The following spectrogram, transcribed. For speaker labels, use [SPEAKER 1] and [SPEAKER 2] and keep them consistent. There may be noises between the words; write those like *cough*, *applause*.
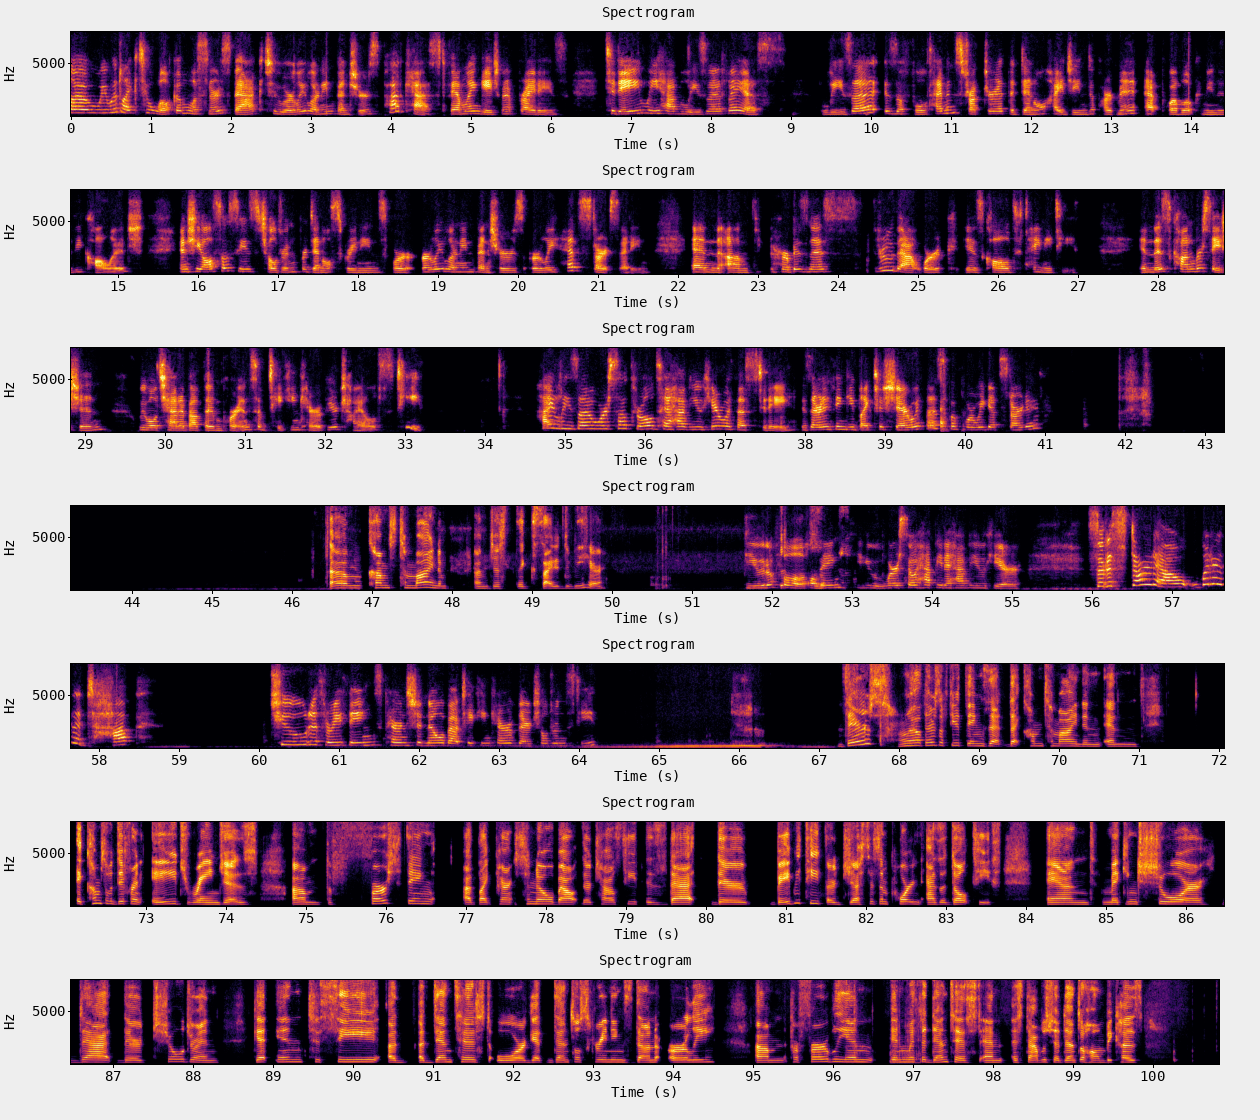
[SPEAKER 1] Hello, we would like to welcome listeners back to Early Learning Ventures podcast, Family Engagement Fridays. Today we have Liza Reyes. Liza is a full time instructor at the Dental Hygiene Department at Pueblo Community College, and she also sees children for dental screenings for Early Learning Ventures Early Head Start setting. And um, her business through that work is called Tiny Teeth. In this conversation, we will chat about the importance of taking care of your child's teeth. Hi, Liza. We're so thrilled to have you here with us today. Is there anything you'd like to share with us before we get started?
[SPEAKER 2] Um, comes to mind. I'm, I'm just excited to be here.
[SPEAKER 1] Beautiful. Thank you. We're so happy to have you here. So, to start out, what are the top two to three things parents should know about taking care of their children's teeth?
[SPEAKER 2] There's well, there's a few things that that come to mind, and and it comes with different age ranges. Um, the first thing I'd like parents to know about their child's teeth is that their baby teeth are just as important as adult teeth, and making sure that their children get in to see a, a dentist or get dental screenings done early um, preferably in in with a dentist and establish a dental home because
